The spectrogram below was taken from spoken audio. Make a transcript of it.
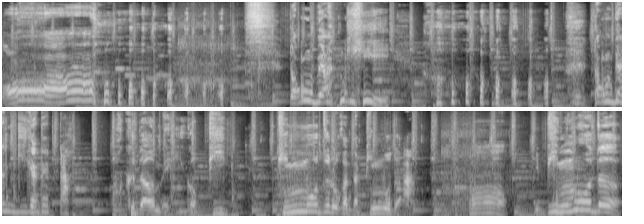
어. 똥변기. 똥변기가 됐다. 어, 그 다음에 이거 빅 빅모드로 간다. 빅모드. 아. 어, 이 빅모드.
